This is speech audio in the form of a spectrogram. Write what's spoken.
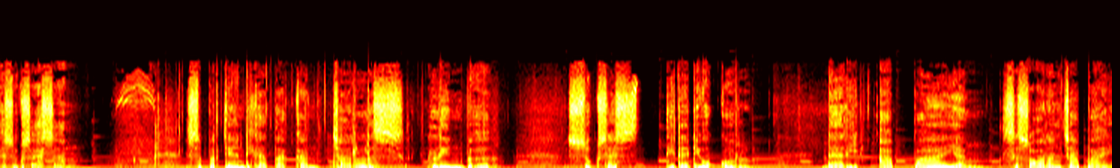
kesuksesan. Seperti yang dikatakan Charles Lindbergh, sukses tidak diukur dari apa yang seseorang capai,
